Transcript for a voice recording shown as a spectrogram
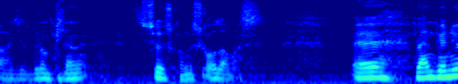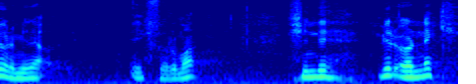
acil durum planı söz konusu olamaz. Ee, ben dönüyorum yine ilk soruma. Şimdi bir örnek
